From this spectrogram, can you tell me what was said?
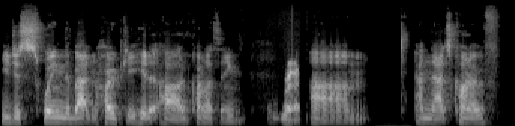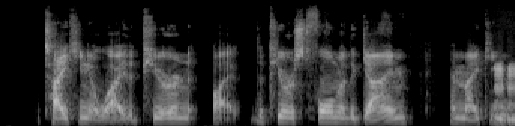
you just swing the bat and hope you hit it hard, kind of thing. Right. Um, and that's kind of taking away the pure and like the purest form of the game and making mm-hmm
